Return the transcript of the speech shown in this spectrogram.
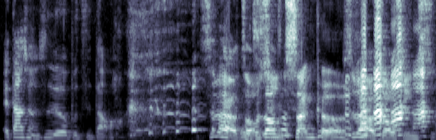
哎，大雄是不是都不知道？是不是还有周星三个是不是还有周星驰？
